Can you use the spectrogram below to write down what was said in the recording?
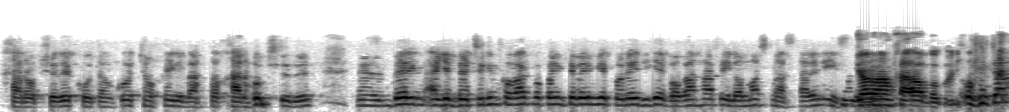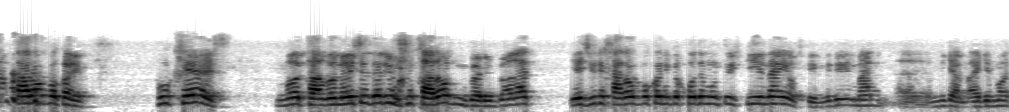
خراب شده quote unquote چون خیلی وقتا خراب شده. بریم اگه بتونیم کمک بکنیم که بریم یه کره دیگه. واقعا حرف ایلان ماسک مسخره نیست. اونجا رو هم خراب بکنیم. اونجا هم خراب بکنیم. Who cares? ما تواناییش داریم خراب می‌کنیم. فقط یه جوری خراب بکنیم که خودمون توش گیر نیفتیم. می‌دونید من میگم اگه ما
